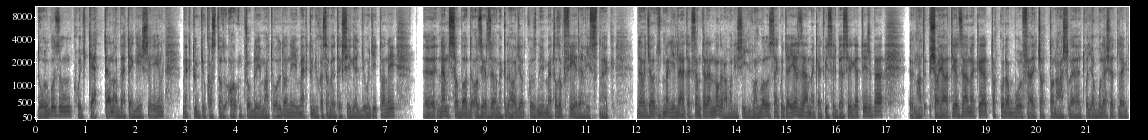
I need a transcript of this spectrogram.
dolgozunk, hogy ketten, a beteg és én, meg tudjuk azt a, a problémát oldani, meg tudjuk azt a betegséget gyógyítani, nem szabad az érzelmekre hagyatkozni, mert azok félrevisznek. De hogyha megint lehetek szemtelen, magával is így van. Valószínűleg, hogyha érzelmeket visz egy beszélgetésbe, hát saját érzelmeket, akkor abból felcsattanás lehet, vagy abból esetleg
